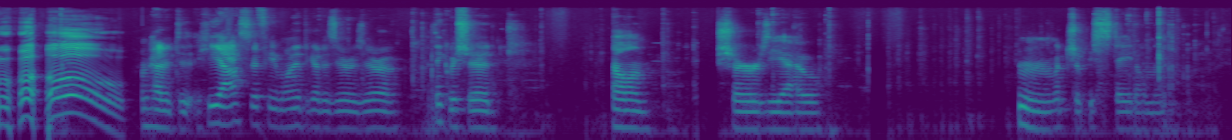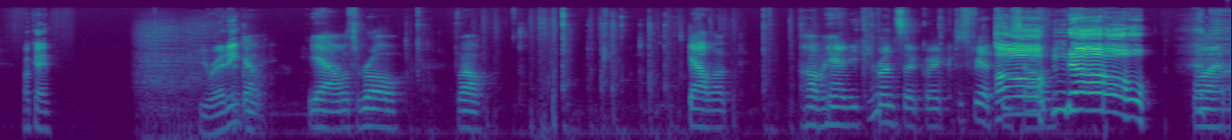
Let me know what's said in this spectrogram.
Ho ho ho! I'm headed to. He asked if he wanted to go to zero zero. I think we should. Tell him. Sure, Zio. Hmm, what should be state on that? Okay. You ready? Go. Yeah, let's roll. Well, gallop. Oh man, you can run so quick. Just we had two Oh no! What?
